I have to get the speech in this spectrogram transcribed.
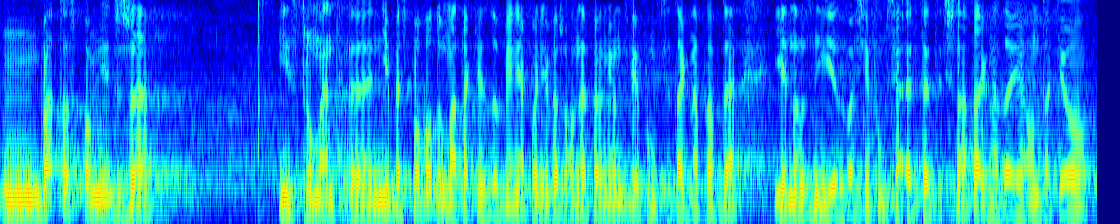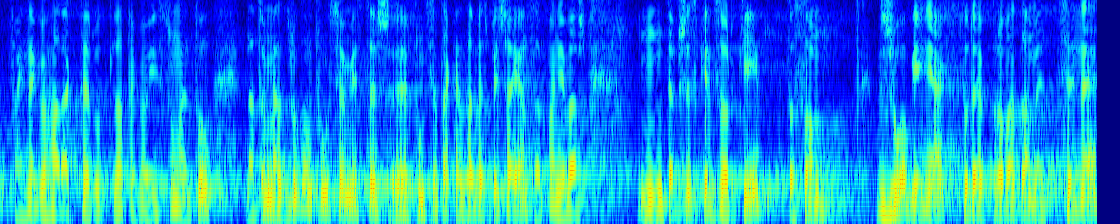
Mm, Warto wspomnieć, że instrument e, nie bez powodu ma takie zdobienia, ponieważ one pełnią dwie funkcje tak naprawdę. Jedną z nich jest właśnie funkcja estetyczna, tak? nadaje on takiego fajnego charakteru dla tego instrumentu. Natomiast drugą funkcją jest też e, funkcja taka zabezpieczająca, ponieważ mm, te wszystkie wzorki to są żłobienia, które prowadzamy cynę,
